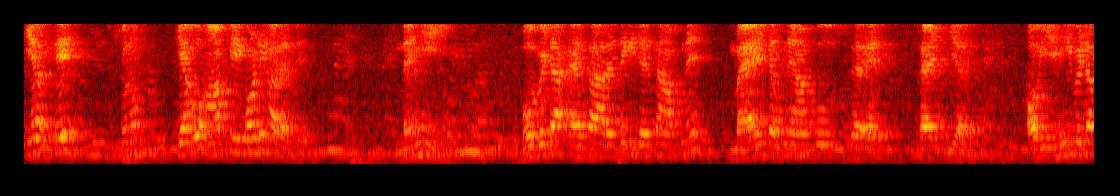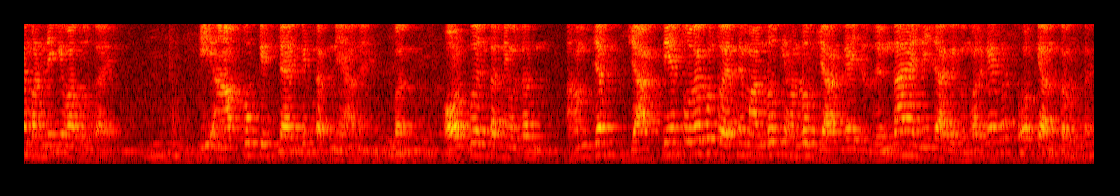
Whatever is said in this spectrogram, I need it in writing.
क्या, ए, सुनो, क्या वो आपके अकॉर्डिंग आ रहे थे? नहीं। वो बेटा ऐसा आ रहे थे कि जैसा आपने माइंड अपने आप को सेट किया है। और यही बेटा मरने के बाद होता है। कि आपको किस टाइप के सपने आ रहे हैं, बस। और कोई अंतर नहीं होता। हम जब जागते हैं सोए को तो ऐसे मान लो कि हम लोग जाग गए, जो ज़िंदा है, नहीं जागे तो मर गए, बस। और क्या अंतर होता है?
